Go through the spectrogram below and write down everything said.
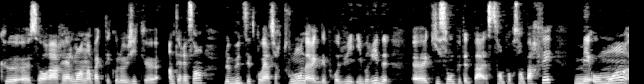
que ça aura réellement un impact écologique intéressant. Le but c'est de convertir tout le monde avec des produits hybrides qui sont peut-être pas 100% parfaits, mais au moins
